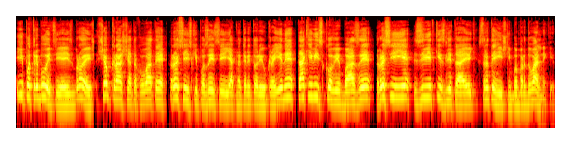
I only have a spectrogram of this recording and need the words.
і потребують цієї зброї, щоб краще атакувати російські позиції як на території України, так і військові бази Росії, звідки злітають стратегічні бомбардувальники.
